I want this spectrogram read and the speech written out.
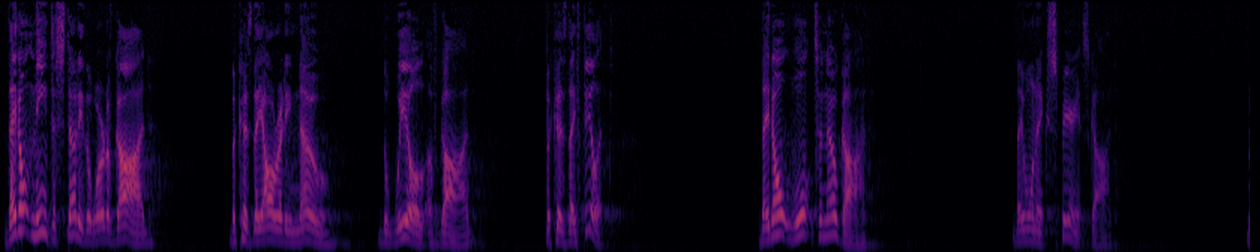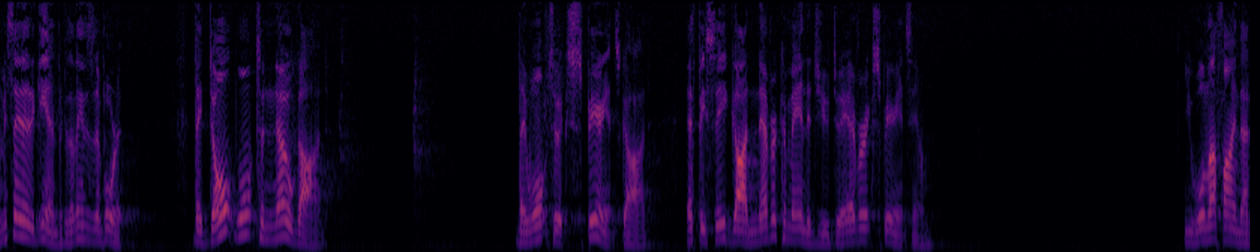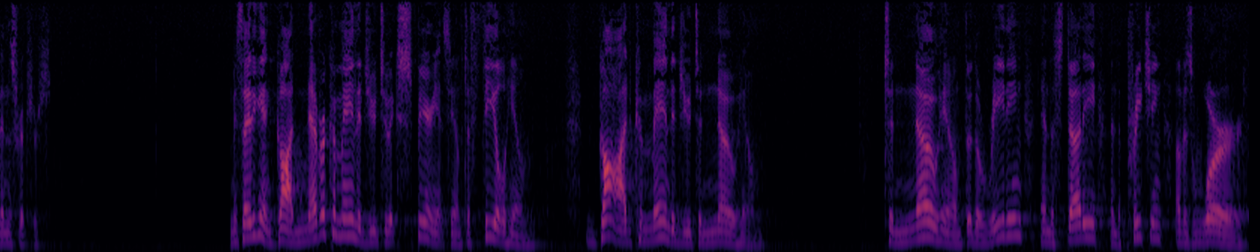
They don't need to study the Word of God because they already know the will of God because they feel it. They don't want to know God they want to experience God. Let me say that again because I think this is important. They don't want to know God, they want to experience God. FBC, God never commanded you to ever experience Him. You will not find that in the Scriptures. Let me say it again. God never commanded you to experience Him, to feel Him. God commanded you to know Him. To know Him through the reading and the study and the preaching of His Word.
